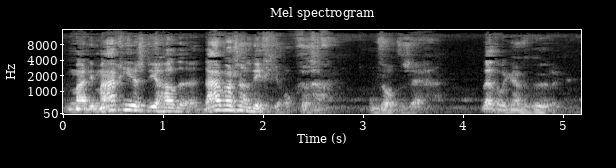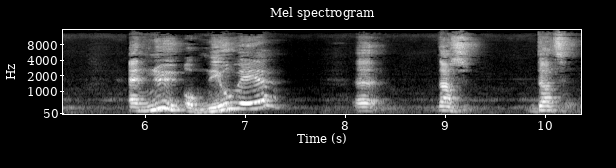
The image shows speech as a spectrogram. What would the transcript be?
maar die magiërs, die hadden, daar was een lichtje op gegaan. Om zo te zeggen. Letterlijk en figuurlijk. En nu opnieuw weer. Dat, dat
